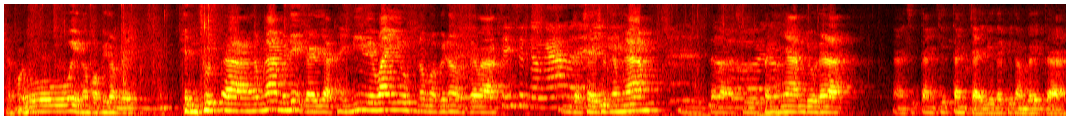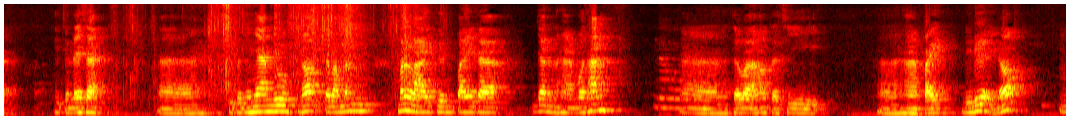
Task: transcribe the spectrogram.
แต่คโอ้นยน้องพ่อพี่น้องเลยเห็นชุดอ่างามๆมื้อนี้ก็อยากให้มีไว้ๆอยู่น้องพ่อพี่น้องแต่ว่าใช้ชุดงามๆเลยอยากใช้ชุดงามๆแต่ว่าสิพยายามอยู่นั่นล่ะ อ่าสิตั้งคิดตั้งใจอยู่ได้พี่น้องเลยก็เฮ็ดจังได๋ซะอ่าสิพยายามอยู่เนาะแต่ว่ามันมันหลายเกินไปก็ยันหาบ่ทันโดยอ่าแต่ว่าเฮาก็สิอ่าหาไปเรื่อยๆเนาะอื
